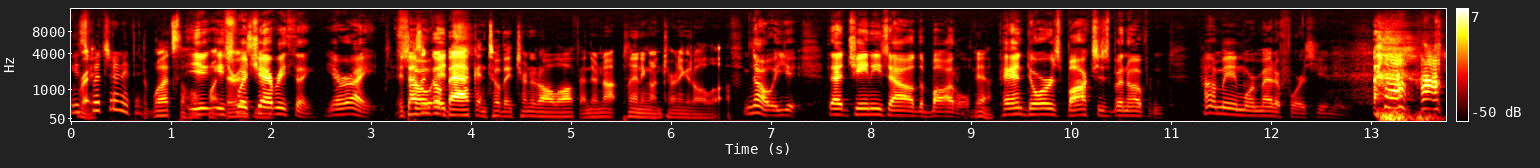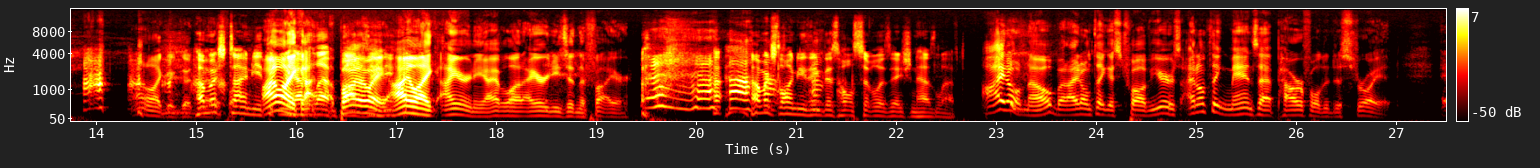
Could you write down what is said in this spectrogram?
You Right. switch anything. Well, that's the whole you, point. you There is switch no- everything. You're right. It So doesn't go back until they turn it all off, and they're not planning on turning it all off. No, you, that genie's out of the bottle. Yeah. Pandora's box has been opened. How many more metaphors do you need? I don't like a good. How much time do you I think we like. have I- left, by the way, Zany? I like irony. I have a lot of ironies in the fire. How much long do you think this whole civilization has left? I don't know, but I don't think it's 12 years. I don't think man's that powerful to destroy it. Uh,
